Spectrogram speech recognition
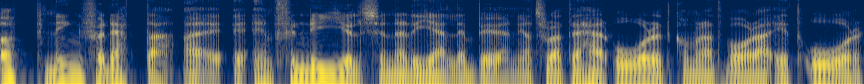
öppning för detta, eh, en förnyelse när det gäller bön. Jag tror att det här året kommer att vara ett år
